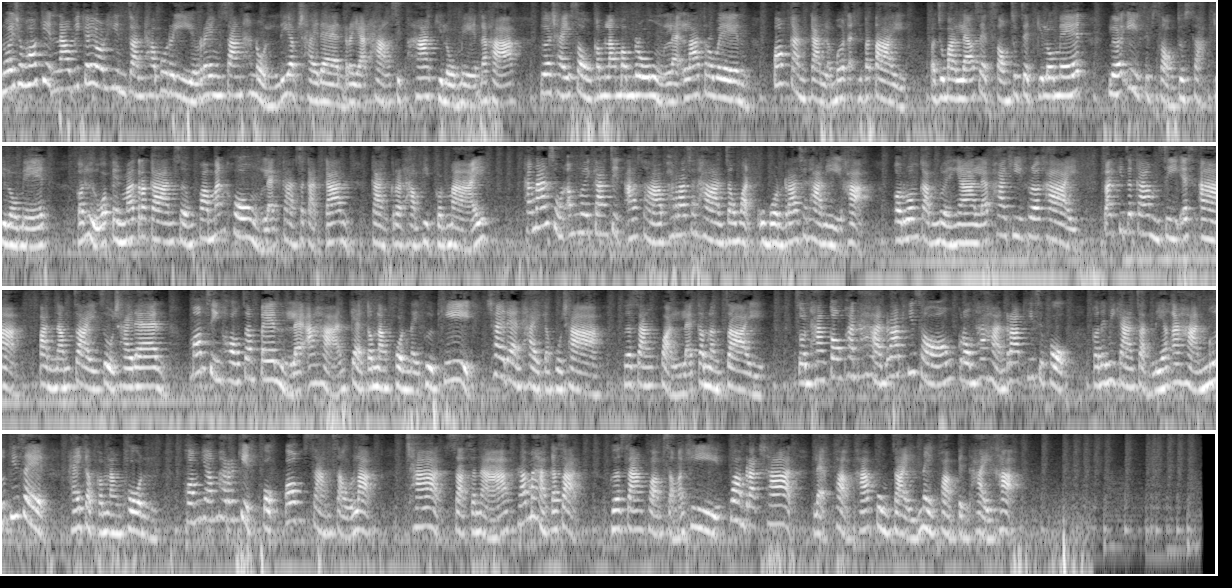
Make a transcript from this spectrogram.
หน่วยเฉพาะกิจนาวิกโยธินจันทบุรี เร่งสร้างถนนเลียบชายแดนระยะทาง 15 กิโลเมตรนะคะ เพื่อใช้ส่งกำลังบำรุงและลาดตระเวน ป้องกันการละเมิดอธิปไตย ปัจจุบันแล้วเสร็จ 2.7 กิโลเมตร เหลืออีก 12.3 กิโลเมตร ก็ถือว่าเป็นมาตรการเสริมความมั่นคง และการสกัดกั้นการกระทำผิดกฎหมาย ทางด้านศูนย์อำนวยการจิตอาสาพระราชทานจังหวัดอุบลราชธานีค่ะ ก็ร่วมกับหน่วยงานและภาคีเครือข่าย จัดกิจกรรม CSR ปั่นน้ำใจสู่ชายแดน มอบสิ่งของจำเป็นและอาหารแก่กำลังพลในพื้นที่ชายแดนไทยกัมพูชา เพื่อสร้างขวัญและกำลังใจ ส่วนทางกองพันทหารราบที่ 2 กรมทหารราบที่ 16 ก็ได้มีการจัดเลี้ยงอาหารมื้อพิเศษให้กับกำลังพล พร้อมย้ำภารกิจปกป้องสามเสาหลัก ชาติ ศาสนา พระมหากษัตริย์เพื่อสร้างความสามัคคี ความรักชาติ และความภาคภูมิใจในความเป็นไทยค่ะ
